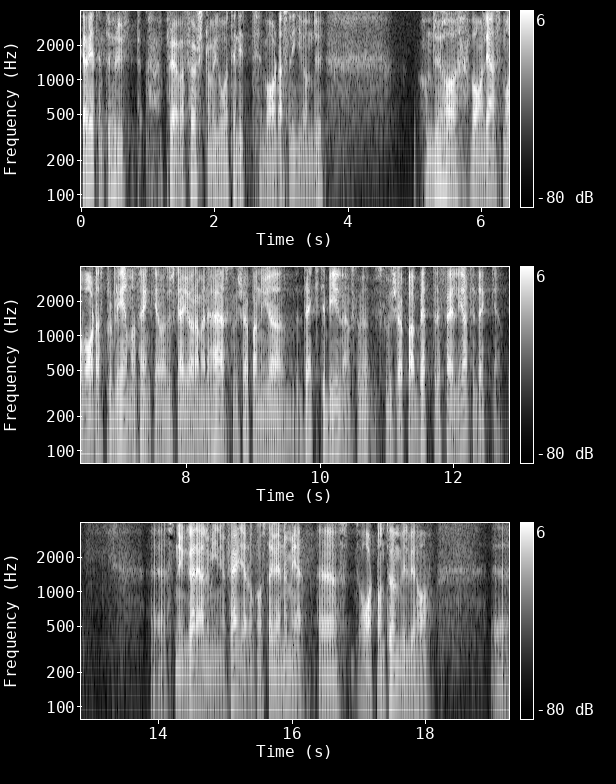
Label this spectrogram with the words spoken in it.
Jag vet inte hur du prövar först om vi går till ditt vardagsliv. Om du, om du har vanliga små vardagsproblem och tänker hur ska jag göra med det här? Ska vi köpa nya däck till bilen? Ska vi, ska vi köpa bättre fälgar till däcken? Eh, snyggare aluminiumfälgar, de kostar ju ännu mer. Eh, 18 tum vill vi ha. Eh,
